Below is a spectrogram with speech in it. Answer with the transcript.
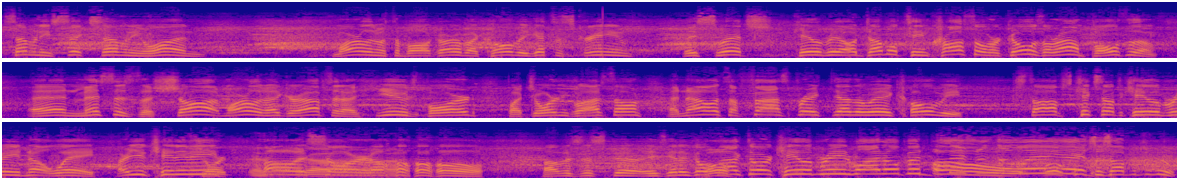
76 71. Marlon with the ball, guarded by Kobe, gets a screen. They switch. Caleb Reed, oh, double team, crossover, goes around both of them and misses the shot. Marlon Edgar and a huge board by Jordan Gladstone. And now it's a fast break the other way. Kobe stops, kicks it out to Caleb Reed. No way. Are you kidding me? Short. Oh, it's Uh, short. Oh, I was just good. He's going to go Oh. back door. Caleb Reed wide open. misses the lay. oh, gets his offensive rebound.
